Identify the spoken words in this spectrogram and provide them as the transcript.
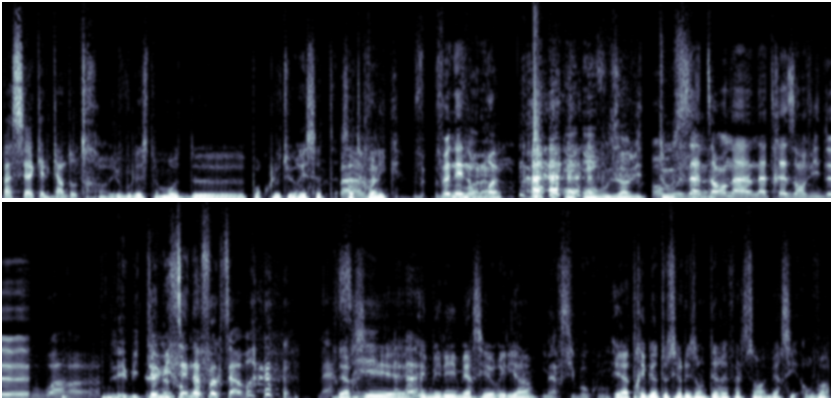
passer à quelqu'un d'autre. Je vous laisse le mot de, pour clôturer cette, Bah, cette chronique. Venez Voilà. nombreux. on, on vous invite On tous vous euh, attend. On a, on a très envie de vous voir euh, les 8 le et 9 8 et 9 octobre. Merci. Merci euh, Émilie, merci Aurélien, Merci beaucoup. et à très bientôt sur les ondes d'RFL 100. Merci. Au revoir.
